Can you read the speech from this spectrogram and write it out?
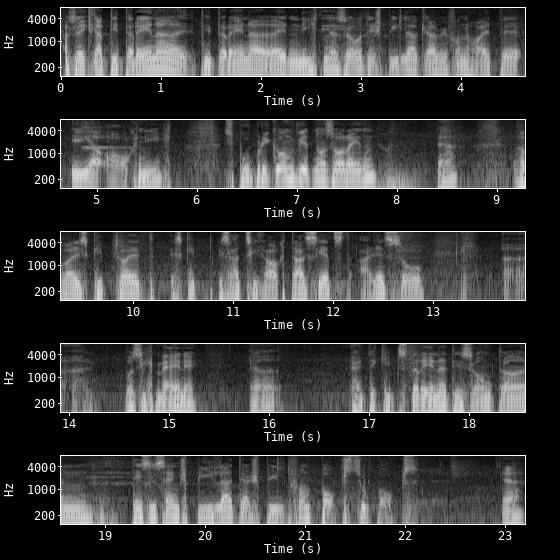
Also ich glaube, die Trainer, die Trainer reden nicht mehr so, die Spieler, glaube ich, von heute eher auch nicht. Das Publikum wird noch so reden. Ja? Aber es gibt halt, es gibt, es hat sich auch das jetzt alles so, äh, was ich meine. Ja? Heute gibt es Trainer, die sagen dann, das ist ein Spieler, der spielt von Box zu Box. Ja?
